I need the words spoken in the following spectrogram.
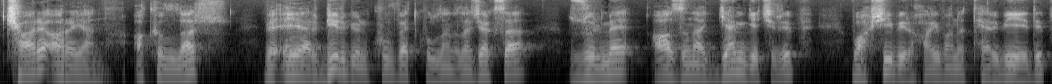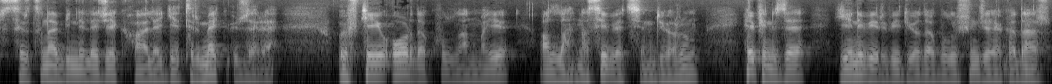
çare arayan akıllar ve eğer bir gün kuvvet kullanılacaksa zulme ağzına gem geçirip vahşi bir hayvanı terbiye edip sırtına binilecek hale getirmek üzere öfkeyi orada kullanmayı Allah nasip etsin diyorum. Hepinize yeni bir videoda buluşuncaya kadar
